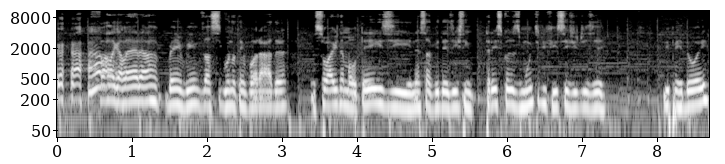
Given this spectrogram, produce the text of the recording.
Fala galera, bem-vindos à segunda temporada. Eu sou Asna Maltês e nessa vida existem três coisas muito difíceis de dizer. Me perdoe,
